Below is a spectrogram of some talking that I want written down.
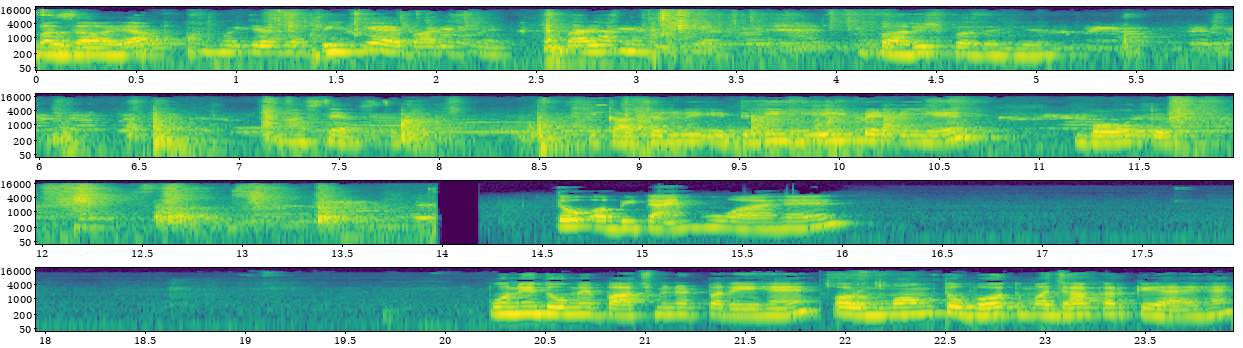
मज़ा आया। मज़ा भीगे है बारिश में। बारिश में भीगे है। बारिश पड़ रही है। आस्ते आस्ते। काजल ने इतनी हील पहनी है बहुत। तो अभी टाइम हुआ है। पुणे दो में पाँच मिनट परे हैं और मोम तो बहुत मज़ा करके आए हैं।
